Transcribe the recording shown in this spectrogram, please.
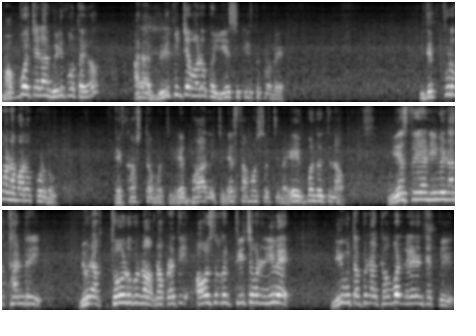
మబ్బు వచ్చేలా విడిపోతాయో అలా విడిపించేవాడు ఒక యేసుక్రీస్తు ప్రభే. ఇది ఎప్పుడు మనం మరవకూడదు. ఏ కష్టం వచ్చినా ఏ బాధ వచ్చినా ఏ సమస్య వచ్చినా ఏ ఇబ్బంది వచ్చినా ఏస్తయ్యా నీవే నా తండ్రి. నువ్వు నాకు తోడుకున్నావు నా ప్రతి అవసరం తీర్చబడి నీవే. నీవు తప్ప నాకు ఎవ్వరు లేడని చెప్పి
